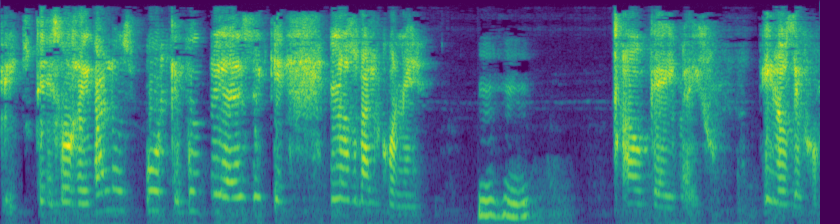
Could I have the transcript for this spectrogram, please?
De esos regalos, porque podría decir que nos balconé. Ah, ok, me dijo. Y los dejó.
